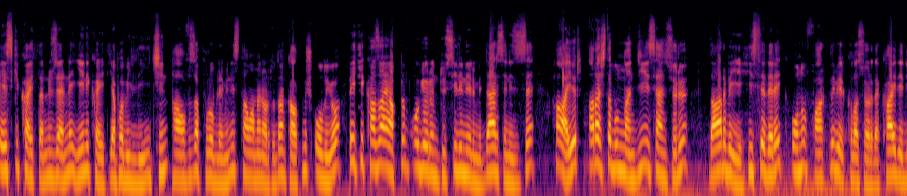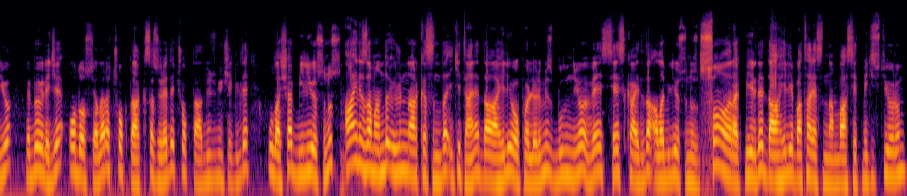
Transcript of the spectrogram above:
Eski kayıtların üzerine yeni kayıt yapabildiği için hafıza probleminiz tamamen ortadan kalkmış oluyor. Peki kaza yaptım o görüntü silinir mi derseniz ise hayır. Araçta bulunan G sensörü darbeyi hissederek onu farklı bir klasörde kaydediyor ve böylece o dosyalara çok daha kısa sürede çok daha düzgün şekilde ulaşabiliyorsunuz. Aynı zamanda ürünün arkasında iki tane dahili hoparlörümüz bulunuyor ve ses kaydı da alabiliyorsunuz. Son olarak bir de dahili bataryasından bahsetmek istiyorum.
